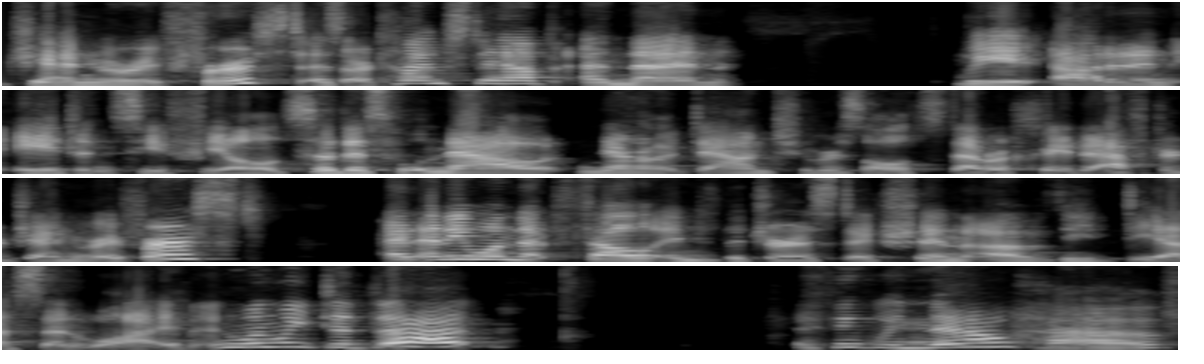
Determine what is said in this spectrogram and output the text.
January 1st as our timestamp. And then we added an agency field. So this will now narrow it down to results that were created after January 1st and anyone that fell into the jurisdiction of the DSNY. And when we did that, I think we now have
